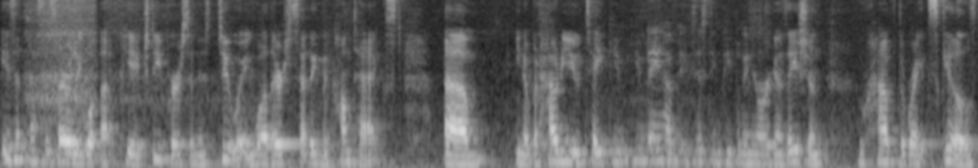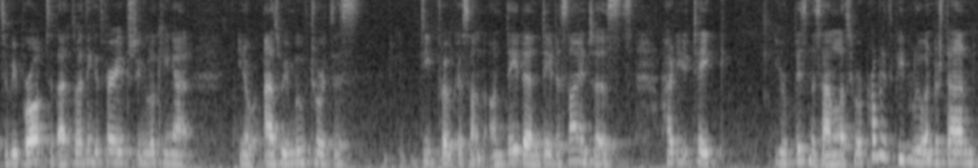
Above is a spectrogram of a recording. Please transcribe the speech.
isn't necessarily what that PhD person is doing while they're setting the context. Um, you know, but how do you take you, you may have existing people in your organization who have the right skills to be brought to that. So I think it's very interesting looking at, you know, as we move towards this deep focus on, on data and data scientists, how do you take your business analysts, who are probably the people who understand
